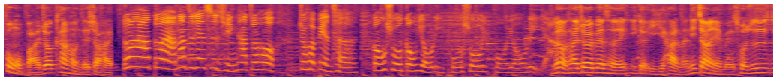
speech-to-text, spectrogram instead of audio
父母本来就要看好你的小孩。对啊，对啊，那这件事情他最后就会变成公说公有理，婆说婆有理啊。没有，他就会变成一个遗憾了。你讲的也没错，就是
